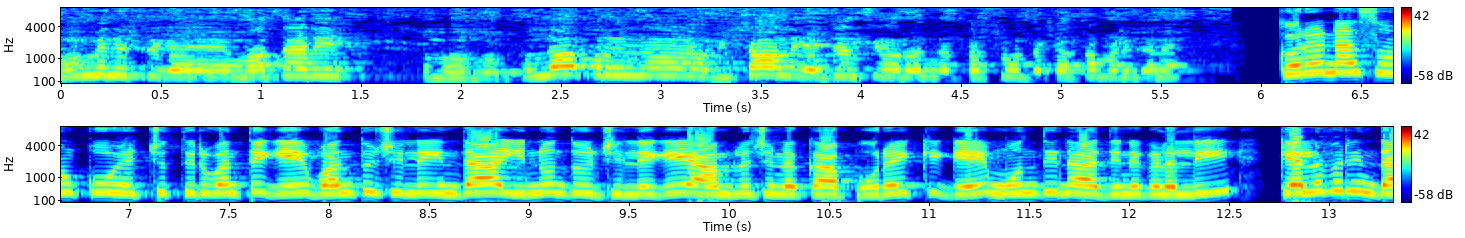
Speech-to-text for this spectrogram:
ಹೋಮ್ ಮಿನಿಸ್ಟರ್ಗೆ ಮಾತಾಡಿ ಕುಂದಾಪುರಿನ ವಿಶಾಲ್ ಏಜೆನ್ಸಿ ಅವರನ್ನು ತರಿಸುವಂತ ಕೆಲಸ ಮಾಡಿದ್ದೇನೆ. ಕೊರೋನಾ ಸೋಂಕು ಹೆಚ್ಚುತ್ತಿರುವಂತೆಯೇ ಒಂದು ಜಿಲ್ಲೆಯಿಂದ ಇನ್ನೊಂದು ಜಿಲ್ಲೆಗೆ ಆಮ್ಲಜನಕ ಪೂರೈಕೆಗೆ ಮುಂದಿನ ದಿನಗಳಲ್ಲಿ ಕೆಲವರಿಂದ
